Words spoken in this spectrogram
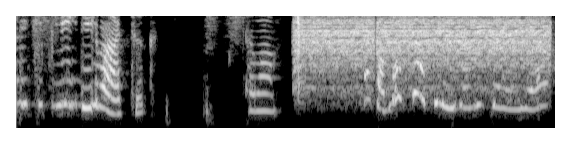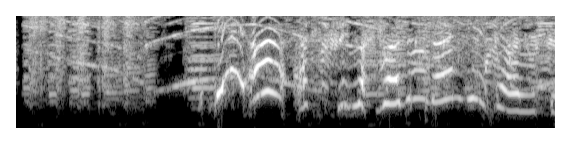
Hadi çiftliğe gidelim artık. Tamam. Hasan boş ver televizyonu lütfen ya. Adamı daha önce de olmuştu.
